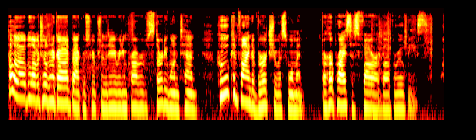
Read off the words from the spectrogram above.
Hello, beloved children of God. Back with scripture of the day, reading Proverbs 31:10. Who can find a virtuous woman? For her price is far above rubies. Wow.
